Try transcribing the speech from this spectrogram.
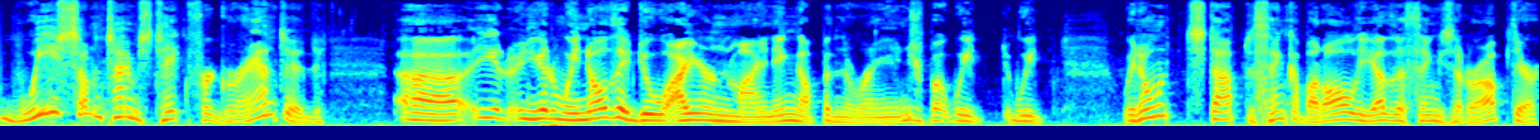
we sometimes take for granted. Uh, you, know, you know, we know they do iron mining up in the range, but we we we don't stop to think about all the other things that are up there.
